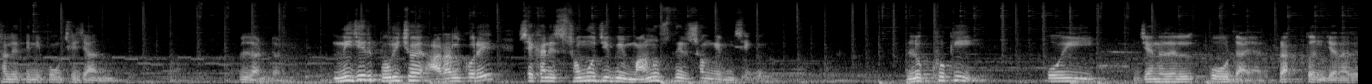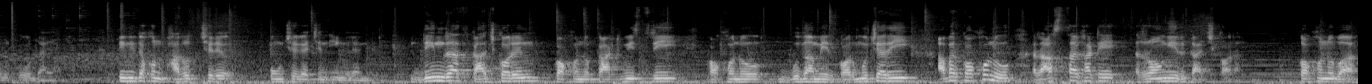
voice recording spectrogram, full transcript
সালে তিনি পৌঁছে যান লন্ডন। নিজের পরিচয় আড়াল করে সেখানে শ্রমজীবী মানুষদের সঙ্গে মিশে গেল। লক্ষ্য কি? ওই জেনারেল ও ডায়ার প্রাক্তন জেনারেল ও ডায়ার তিনি তখন ভারত ছেড়ে পৌঁছে গেছেন ইংল্যান্ডে। দিনরাত কাজ করেন, কখনো কাঠমিস্ত্রি, কখনো গুদামের কর্মচারী, আবার কখনো রাস্তাঘাটে রঙের কাজ করা, কখনো বা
